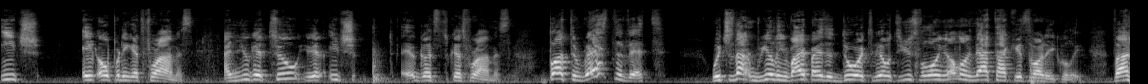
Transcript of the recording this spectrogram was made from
each eight opening gets four amis, and you get two, you get each uh, gets, gets four amis. But the rest of it, which is not really right by the door to be able to use for loading and unloading, that tak gets divided equally. And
